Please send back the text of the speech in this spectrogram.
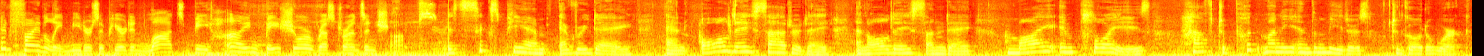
And finally, meters appeared in lots behind Bay Shore restaurants and shops. It's 6 p.m. every day, and all day Saturday and all day Sunday, my employees have to put money in the meters to go to work.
